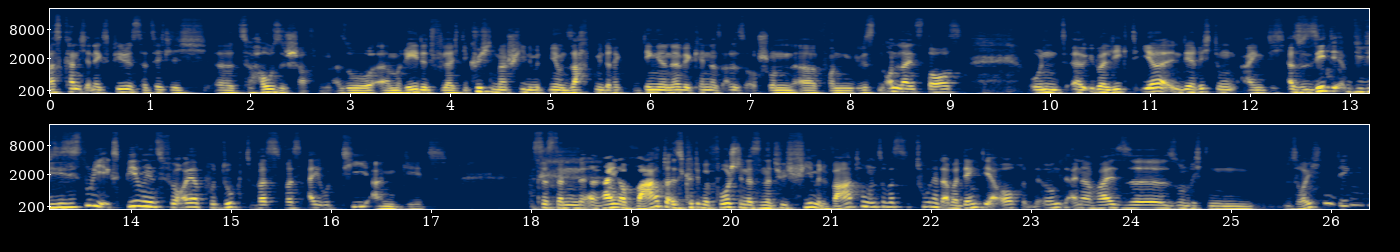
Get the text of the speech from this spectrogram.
was kann ich an Experience tatsächlich äh, zu Hause schaffen? Also ähm, redet vielleicht die Küchenmaschine mit mir und sagt mir direkt Dinge. Ne? Wir kennen das alles auch schon äh, von gewissen Online-Stores. Und äh, überlegt ihr in der Richtung eigentlich, also seht ihr, wie, wie, siehst du die Experience für euer Produkt, was, was IoT angeht? Ist das dann rein auf Wartung? Also ich könnte mir vorstellen, dass es natürlich viel mit Wartung und sowas zu tun hat, aber denkt ihr auch in irgendeiner Weise so in Richtung solchen Dingen?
